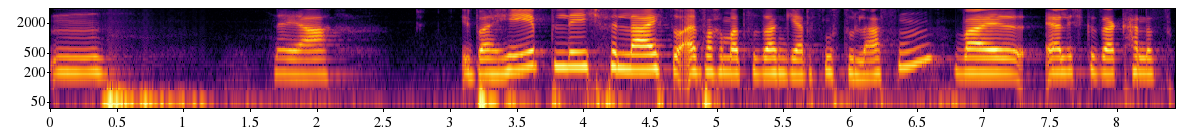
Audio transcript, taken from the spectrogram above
mh, mm, naja, überheblich vielleicht, so einfach immer zu sagen, ja, das musst du lassen, weil ehrlich gesagt kann das,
